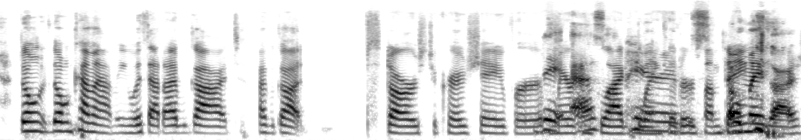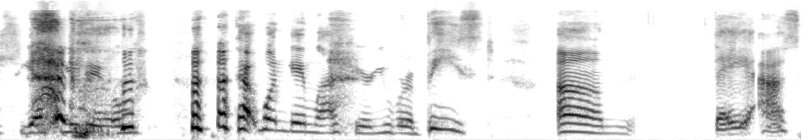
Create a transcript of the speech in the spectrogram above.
don't don't come at me with that. I've got I've got stars to crochet for They American flag blanket or something. Oh my gosh, yes you do. that one game last year, you were a beast. Um, they ask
